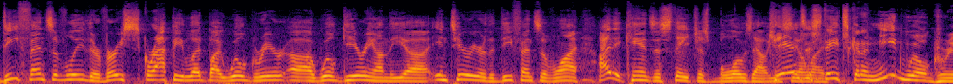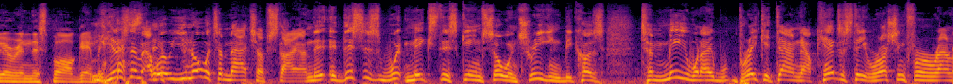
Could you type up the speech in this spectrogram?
defensively, they're very scrappy, led by Will Grier, uh, Will Geary on the uh, interior of the defensive line. I think Kansas State just blows out Kansas UCLA. State's going to need Will Grier in this ball game. Yes, the, well, you know it's a matchup style, and this is what makes this game so intriguing because to me, when I break it down, now Kansas State rushing for around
